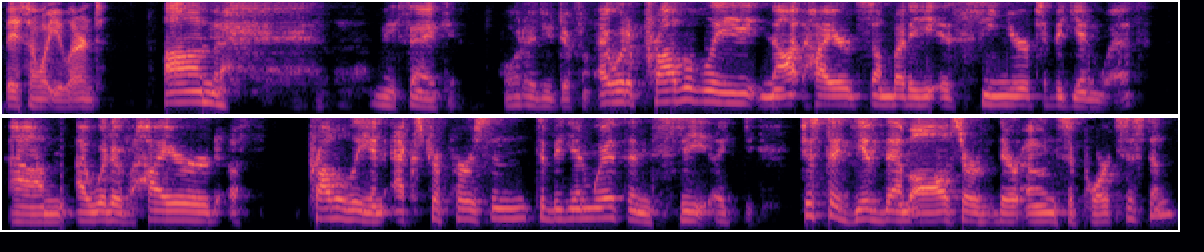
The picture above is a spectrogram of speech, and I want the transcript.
based on what you learned? Um, let me think. What would I do differently? I would have probably not hired somebody as senior to begin with. Um, I would have hired a, probably an extra person to begin with and see like just to give them all sort of their own support system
